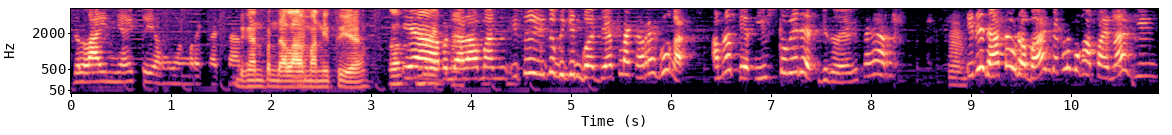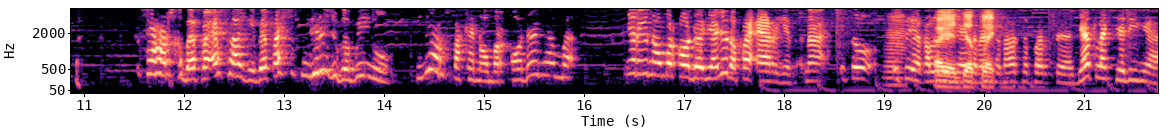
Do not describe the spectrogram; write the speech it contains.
the line-nya itu yang yang mereka cari Dengan pendalaman itu ya. Oh, Iya, pendalaman itu itu bikin gua jet lag karena gua nggak I'm not get used to it gitu ya. Saya harus Hmm. ini data udah banyak lo mau ngapain lagi? Saya harus ke BPS lagi. BPS sendiri juga bingung. Ini harus pakai nomor kodenya, Mbak. Nyari nomor kodenya aja udah PR gitu. Nah, itu Hmm. itu ya kalau Oh, iya, dunia jet lag. internasional seperti jet lag jadinya.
